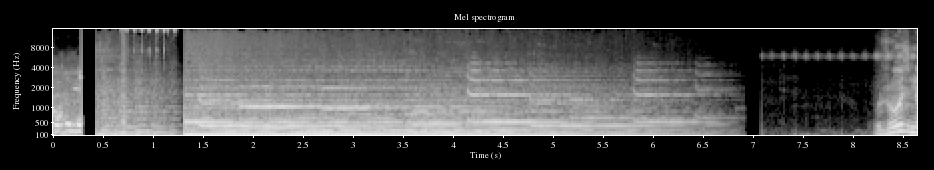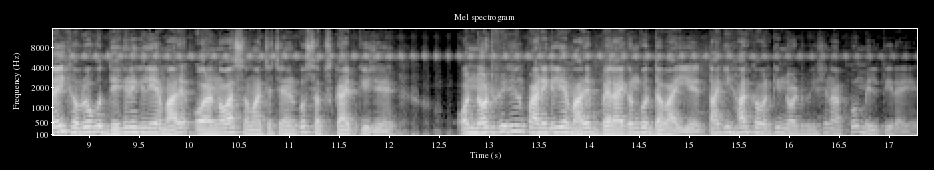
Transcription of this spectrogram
उन्हें रोज नई खबरों को देखने के लिए हमारे औरंगाबाद समाचार चैनल को सब्सक्राइब कीजिए और नोटिफिकेशन पाने के लिए हमारे बेल आइकन को दबाइए ताकि हर खबर की नोटिफिकेशन आपको मिलती रहे।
